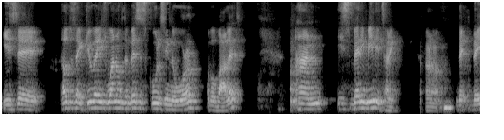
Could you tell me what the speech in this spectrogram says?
Is uh, how to say Cuba is one of the best schools in the world about ballet, and it's very military. I don't know. They, they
